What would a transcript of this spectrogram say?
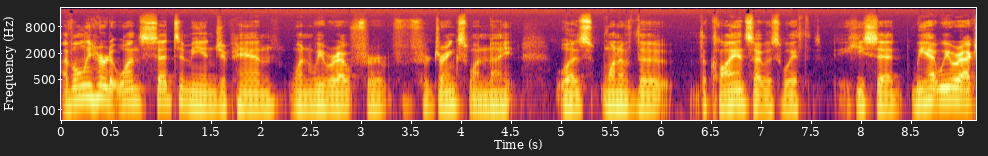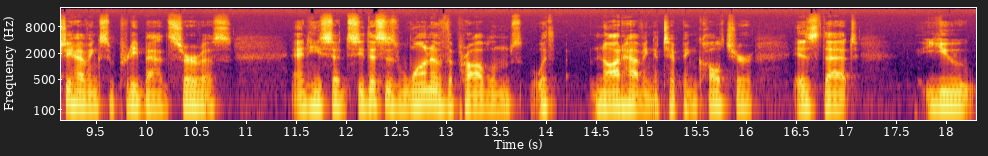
I've only heard it once said to me in Japan when we were out for for drinks one night. Was one of the the clients I was with. He said we had we were actually having some pretty bad service, and he said, "See, this is one of the problems with not having a tipping culture, is that." You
